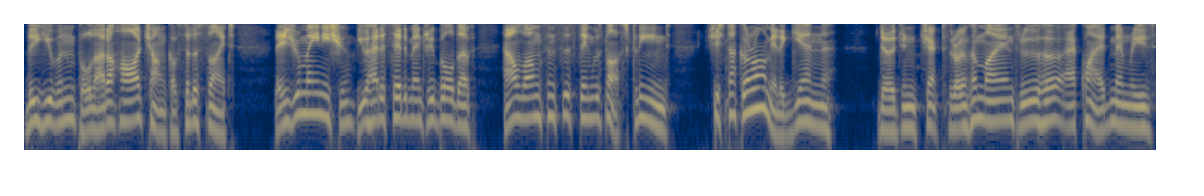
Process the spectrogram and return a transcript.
The human pulled out a hard chunk of silicite. There's your main issue. You had a sedimentary buildup. How long since this thing was last cleaned? She stuck her arm in again. Durgin checked, throwing her mind through her acquired memories.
